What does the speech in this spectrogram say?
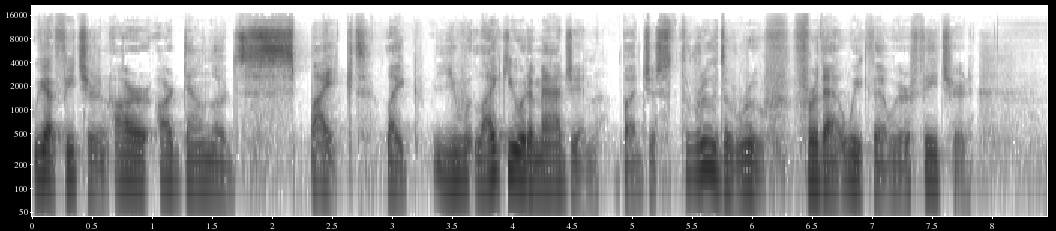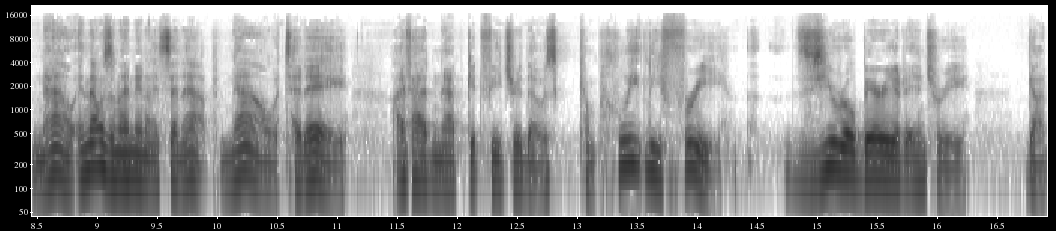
We got featured and our our downloads spiked like you like you would imagine, but just through the roof for that week that we were featured. Now, and that was a 99 cent app. Now, today, I've had an app get featured that was completely free, zero barrier to entry, got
